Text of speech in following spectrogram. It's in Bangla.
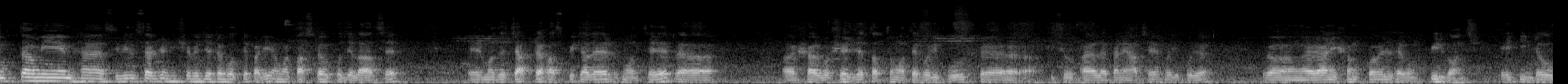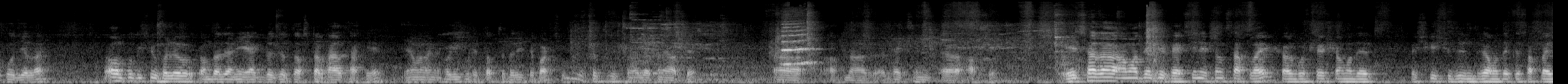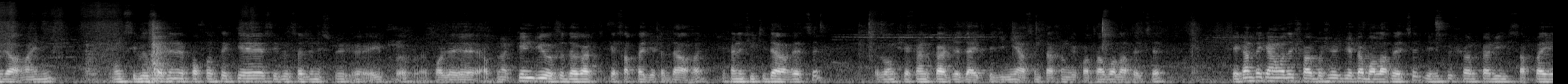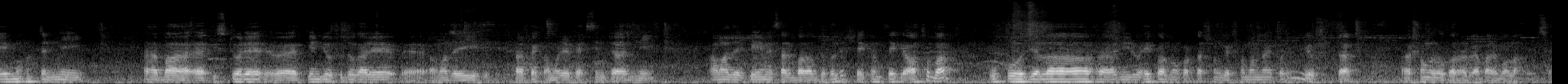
মুহূর্তে আমি হ্যাঁ, সিভিল সার্জন হিসেবে যেটা বলতে পারি আমার পাঁচটা উপজেলা আছে। এর মধ্যে চারটা হসপিটালের মধ্যে সর্বশেষ যে তথ্য মতে হরিপুর কিছু ভায়াল এখানে আছে হরিপুরে এবং রানীশঙ্কৈল এবং পীরগঞ্জ এই তিনটা উপজেলা। অল্প কিছু হলেও আমরা জানি এক ডোজে দশটা ভায়াল থাকে। যেমন আমি হরিপুরের তথ্যটা দিতে পারছি এসব কিছু ভায়াল এখানে আছে। আপনার ভ্যাকসিন আছে। এছাড়া আমাদের যে ভ্যাকসিনেশন সাপ্লাই সর্বশেষ আমাদের বেশ কিছুদিন ধরে আমাদেরকে সাপ্লাই দেওয়া হয়নি। এবং সিভিল সার্জনের পক্ষ থেকে সিভিল সার্জন এই পর্যায়ে আপনার কেন্দ্রীয় ওষুধাগার থেকে সাপ্লাই যেটা দেওয়া হয়, সেখানে চিঠি দেওয়া হয়েছে। এবং সেখানকার যে দায়িত্বে যিনি আছেন, তার সঙ্গে কথা বলা হয়েছে। সেখান থেকে আমাদের সর্বশেষ যেটা বলা হয়েছে, যেহেতু সরকারি সাপ্লাই এই মুহূর্তে নেই বা স্টোরে কেন্দ্রীয় ওষুধাগারে আমাদের এই সাপেক আমাদের ভ্যাকসিনটা নেই। আমাদের কেএমএসআর বরাদ্দ হলে সেখান থেকে অথবা উপজেলা নির্বাহী কর্মকর্তার সঙ্গে সমন্বয় করে এই ওষুধটা সংগ্রহ করার ব্যাপারে বলা হয়েছে।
